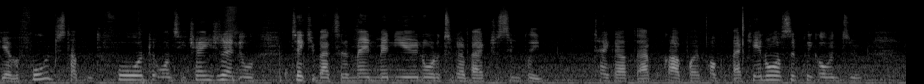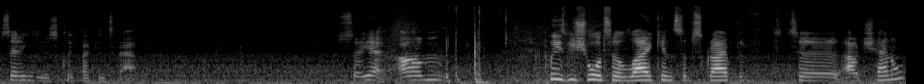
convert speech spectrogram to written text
you have a Ford, just tap onto Ford. Once you change it, and it'll take you back to the main menu. In order to go back, just simply take out the Apple CarPlay, pop it back in, or simply go into settings and just click back into the app. So yeah, um, please be sure to like and subscribe the, to our channel.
